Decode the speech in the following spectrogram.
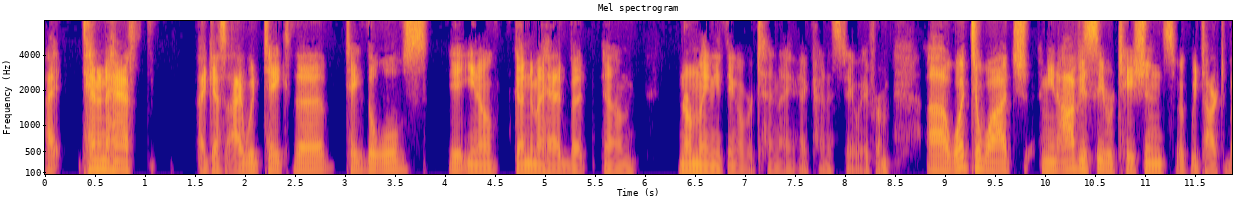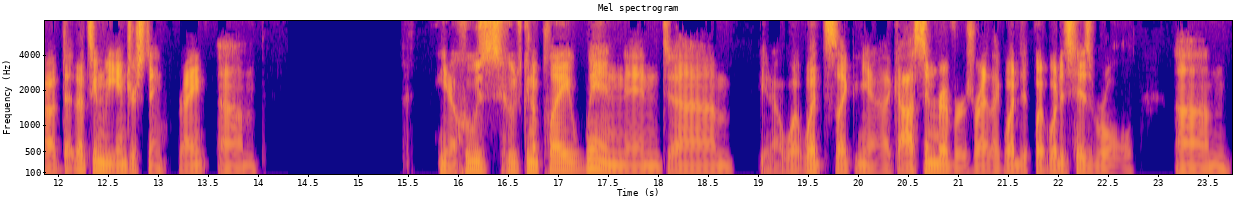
I 10 and a half. I guess I would take the take the Wolves. It, you know, gun to my head, but um, normally anything over 10 i, I kind of stay away from uh, what to watch i mean obviously rotations like we talked about that, that's going to be interesting right um, you know who's who's going to play when and um, you know what what's like you know like austin rivers right like what what, what is his role um,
